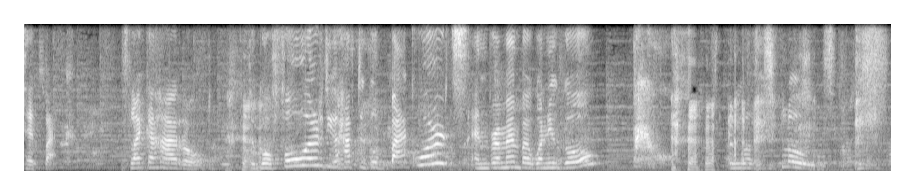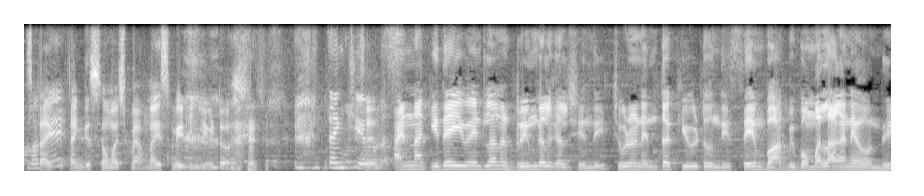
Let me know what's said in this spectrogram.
setback it's like a arrow to go forward you have to go backwards and remember when you go and you will explode. Okay? Thank you so much ma'am nice meeting you too Thank you. And నాకు ఇదే ఈవెంట్లో నా డ్రీమ్ గర్ల్ కలిసింది చూడండి ఎంత క్యూట్ ఉంది సేమ్ బార్బీ బొమ్మ లాగానే ఉంది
